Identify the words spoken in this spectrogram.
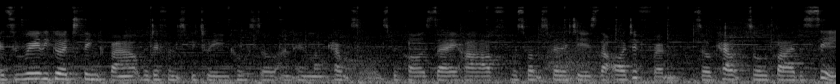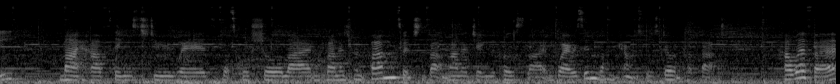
It's really good to think about the difference between coastal and inland councils because they have responsibilities that are different. So councils by the sea might have things to do with what's called shoreline management plans, which is about managing the coastline, whereas inland councils don't have that. However,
